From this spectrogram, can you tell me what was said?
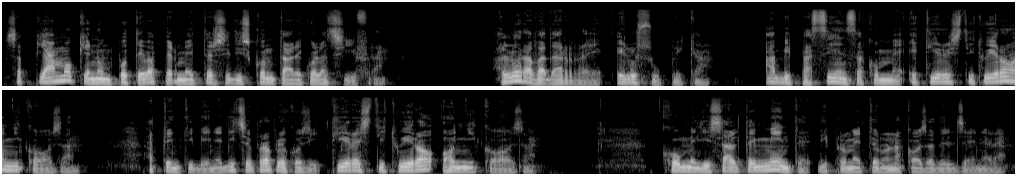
sappiamo che non poteva permettersi di scontare quella cifra. Allora va dal re e lo supplica. Abbi pazienza con me e ti restituirò ogni cosa. Attenti bene, dice proprio così, ti restituirò ogni cosa. Come gli salta in mente di promettere una cosa del genere?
